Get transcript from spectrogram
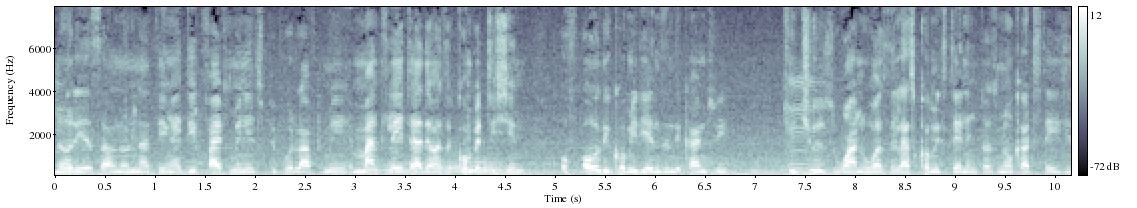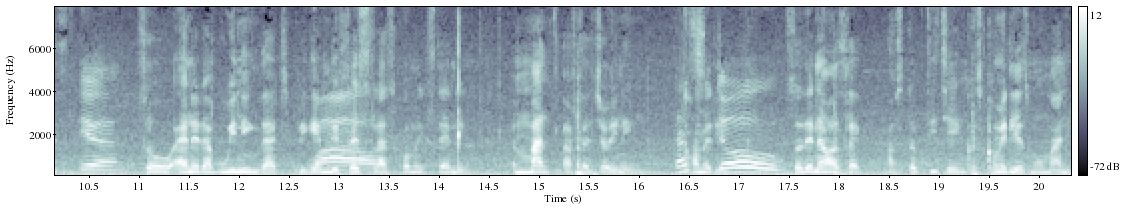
No rehearsal, no nothing. I did five minutes. People loved me. A month later, there was a competition of all the comedians in the country to Mm. choose one who was the last comic standing. It was knockout stages. Yeah. So I ended up winning that. Became the first last comic standing a month after joining That's comedy. dope. So then I was like, I'll stop teaching because comedy has more money.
